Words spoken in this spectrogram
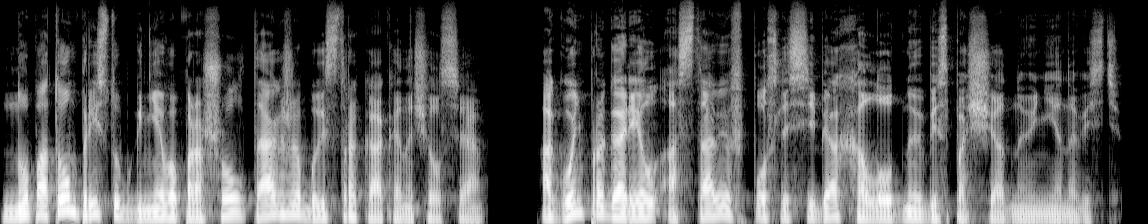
но потом приступ гнева прошел так же быстро, как и начался. Огонь прогорел, оставив после себя холодную беспощадную ненависть.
